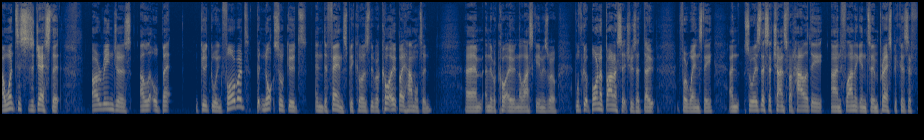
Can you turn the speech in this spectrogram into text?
I want to suggest that our Rangers are a little bit good going forward, but not so good in defence because they were caught out by Hamilton um, and they were caught out in the last game as well. We've got Borna Barisic, who's a doubt for Wednesday. And so is this a chance for Halliday and Flanagan to impress? Because if,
